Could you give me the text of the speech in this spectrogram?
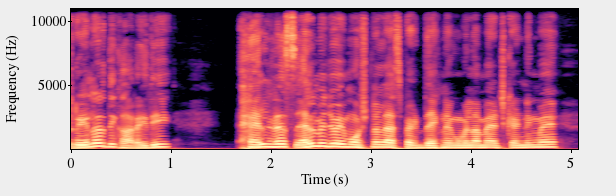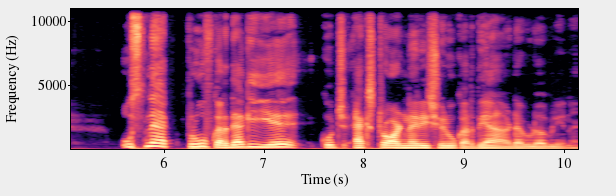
ट्रेलर दिखा रही थी। हेल इन अ सेल में जो इमोशनल एस्पेक्ट देखने को मिला मैच के एंडिंग में उसने प्रूव कर दिया कि ये कुछ एक्स्ट्रा शुरू कर दिया है डब्ल्यू ने।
